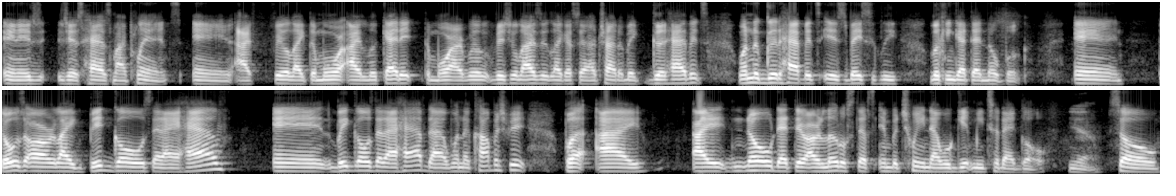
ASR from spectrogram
and it, just has my plans. And I feel like the more I look at it, the more I will visualize it. Like I said, I try to make good habits. One of the good habits is basically looking at that notebook, and those are like big goals that I have, and big goals that I have that I want to accomplish it. But I I know that there are little steps in between that will get me to that goal. Yeah. So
